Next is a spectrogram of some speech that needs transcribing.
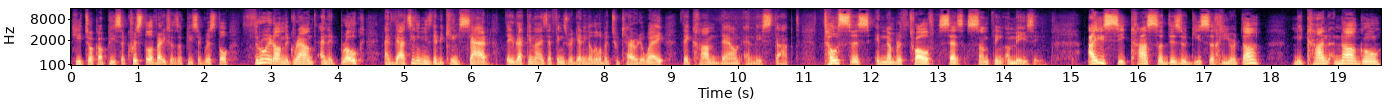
He took a piece of crystal, a very expensive piece of crystal, threw it on the ground, and it broke. And Vatzivu means they became sad. They recognized that things were getting a little bit too carried away. They calmed down and they stopped. Tosfos in number 12 says something amazing. Aisi kasa dezugisa chiyurta, mikan nagu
